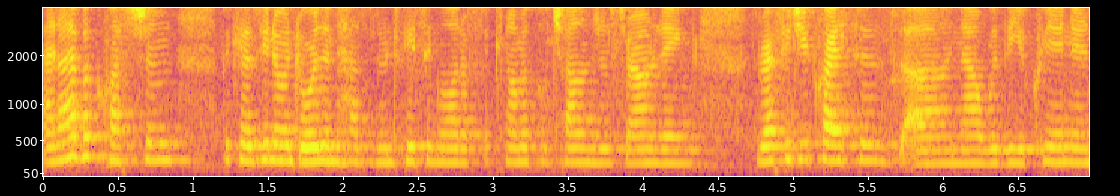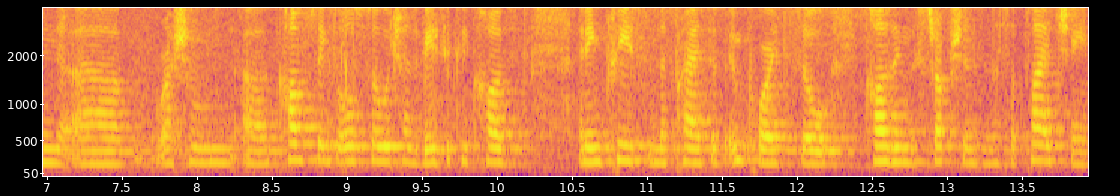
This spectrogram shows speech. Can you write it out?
And I have a question because, you know, Jordan has been facing a lot of economical challenges surrounding the refugee crisis, uh, now with the Ukrainian uh, Russian uh, conflict also, which has basically caused an increase in the price of imports, so causing disruptions in the supply chain.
